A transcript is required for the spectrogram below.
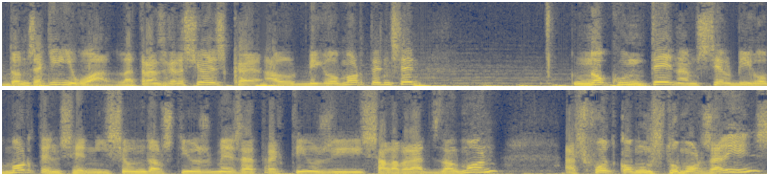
doncs aquí igual. La transgressió és que el Viggo Mortensen no content amb ser el Viggo Mortensen i ser un dels tios més atractius i celebrats del món, es fot com uns tumors a dins,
